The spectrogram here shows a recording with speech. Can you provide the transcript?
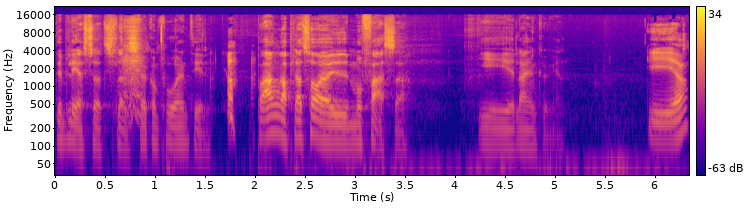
det blev så ett slut så jag kom på en till. På andra plats har jag ju Mufasa. I Lejonkungen. Ja.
